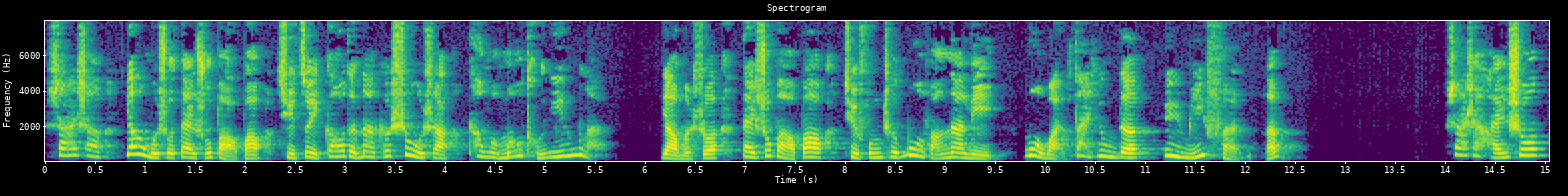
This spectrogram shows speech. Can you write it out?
莎莎要么说袋鼠宝宝去最高的那棵树上看望猫头鹰了，要么说袋鼠宝宝去风车磨坊那里磨晚饭用的玉米粉了。莎莎还说，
